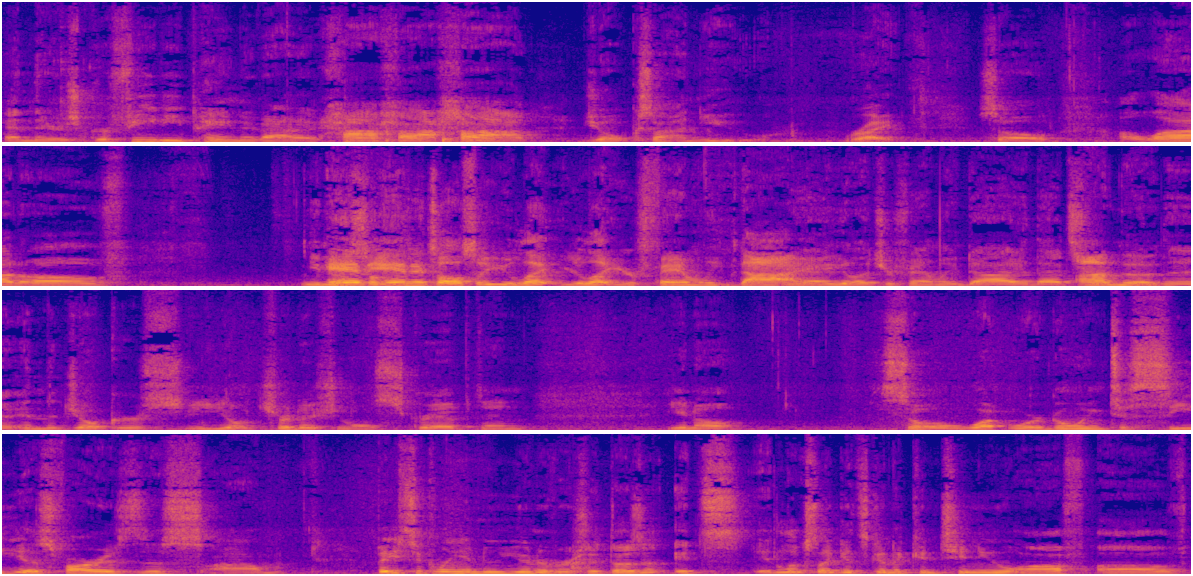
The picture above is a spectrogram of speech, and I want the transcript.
and there's graffiti painted on it. Ha ha ha! Jokes on you. Right. So a lot of you know, And some- and it's also you let you let your family die. yeah, you let your family die. That's On in the- the, in the Joker's you know, traditional script, and you know, so what we're going to see as far as this, um, basically a new universe. It doesn't. It's it looks like it's going to continue off of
